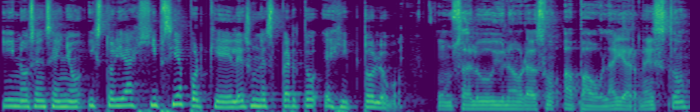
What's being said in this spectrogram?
y nos enseñó historia egipcia porque él es un experto egiptólogo. Un saludo y un abrazo a Paola y a Ernesto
